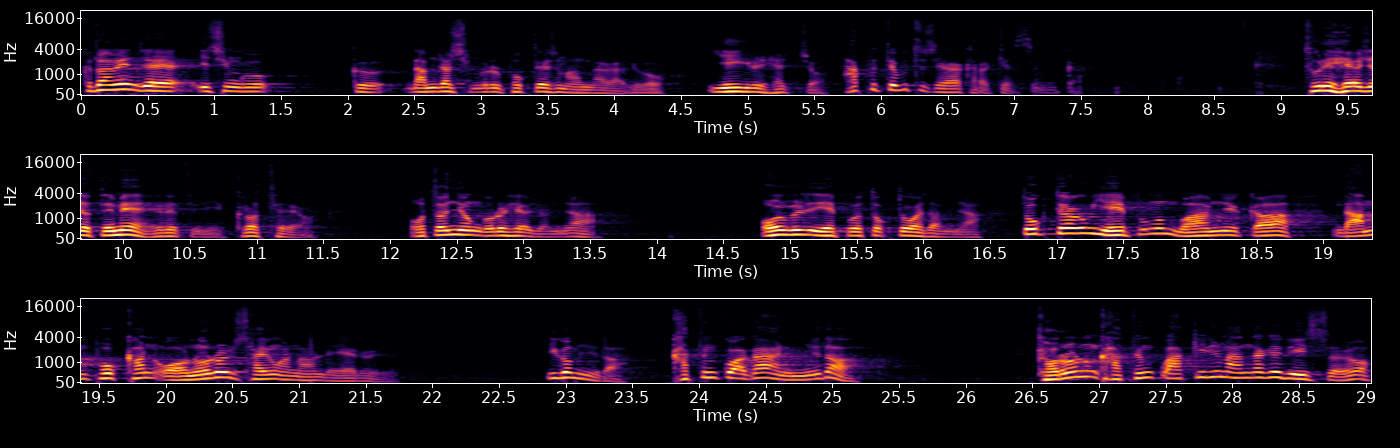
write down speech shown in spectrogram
그 다음에 이제 이 친구 그 남자 친구를 복도에서 만나가지고 얘기를 했죠. 학부 때부터 제가 가르쳤으니까. 둘이 헤어졌다며 그랬더니 그렇대요. 어떤 연고로 헤어졌냐? 얼굴도 예쁘고 똑똑하잖냐? 똑똑하고 예쁘면 뭐합니까? 난폭한 언어를 사용하는 애를. 이겁니다. 같은 과가 아닙니다. 결혼은 같은 과끼리 만나게 돼 있어요.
